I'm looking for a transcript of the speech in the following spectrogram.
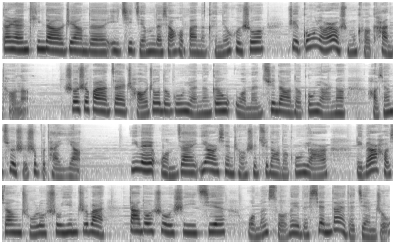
当然，听到这样的一期节目的小伙伴呢，肯定会说，这公园有什么可看头呢？说实话，在潮州的公园呢，跟我们去到的公园呢，好像确实是不太一样。因为我们在一二线城市去到的公园里边，好像除了树荫之外，大多数是一些我们所谓的现代的建筑，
